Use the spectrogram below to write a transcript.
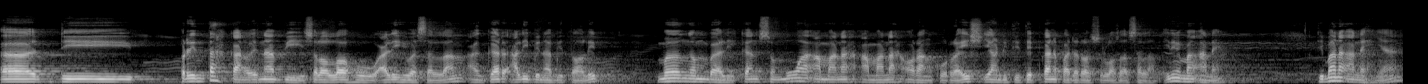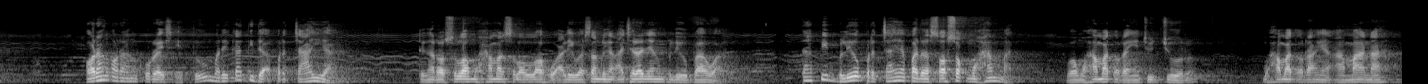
uh, diperintahkan oleh Nabi Shallallahu Alaihi Wasallam agar Ali bin Abi Thalib mengembalikan semua amanah-amanah orang Quraisy yang dititipkan pada Rasulullah SAW. Ini memang aneh. Di mana anehnya? orang-orang Quraisy itu mereka tidak percaya dengan Rasulullah Muhammad Shallallahu Alaihi Wasallam dengan ajaran yang beliau bawa. Tapi beliau percaya pada sosok Muhammad, bahwa Muhammad orang yang jujur, Muhammad orang yang amanah.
